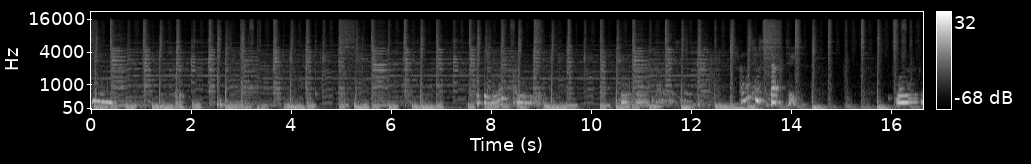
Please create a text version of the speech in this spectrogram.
Hmm. Okay. Okay. I want to spectate where the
